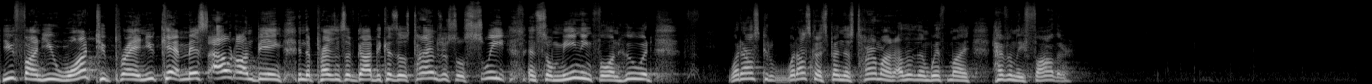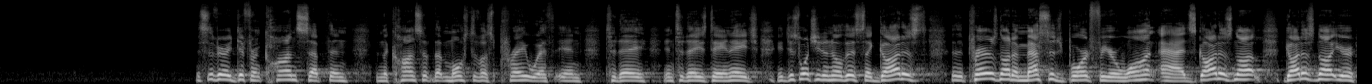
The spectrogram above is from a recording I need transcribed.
You find you want to pray and you can't miss out on being in the presence of God because those times are so sweet and so meaningful. And who would, what else could, what else could I spend this time on other than with my Heavenly Father? This is a very different concept than, than the concept that most of us pray with in today in today's day and age. I just want you to know this: that God is prayer is not a message board for your want ads. God is not God is not your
